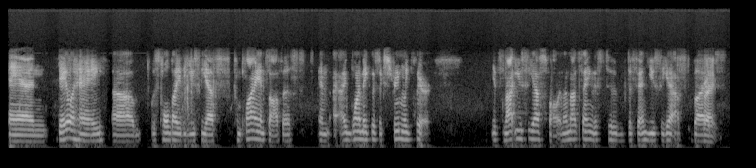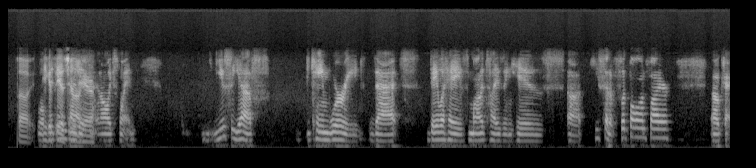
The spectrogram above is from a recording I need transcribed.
and De La Haye um, was told by the UCF compliance office, and I, I want to make this extremely clear. It's not UCF's fault, and I'm not saying this to defend UCF, but Right. So well, you can see is his and channel here. and I'll explain. UCF became worried that De La Haye's monetizing his, uh, he set a football on fire. Okay.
